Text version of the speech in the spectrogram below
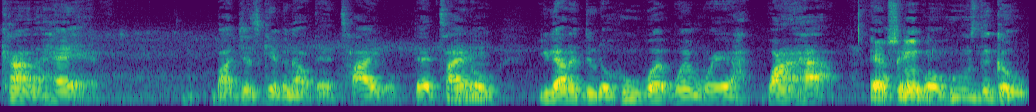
kind of have by just giving out that title. That title, mm-hmm. you got to do the who, what, when, where, why, how. Absolutely. Okay, well, who's the goat?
